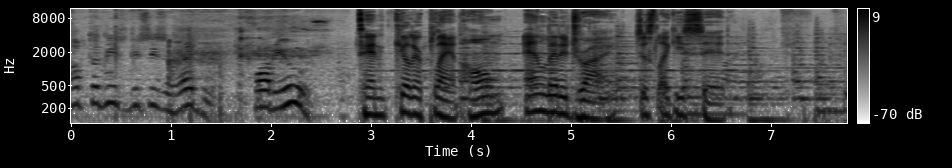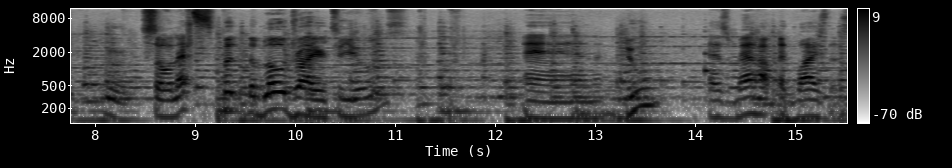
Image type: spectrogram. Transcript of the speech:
after this, this is ready for use. 10 killer plant home and let it dry, just like he said. So let's put the blow dryer to use and do as Merhab advised us.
